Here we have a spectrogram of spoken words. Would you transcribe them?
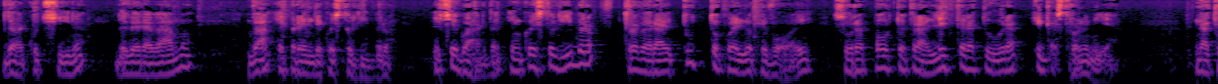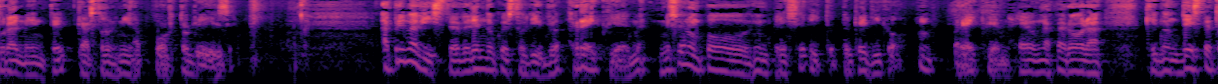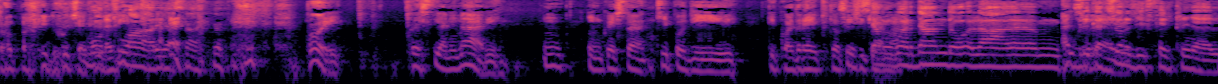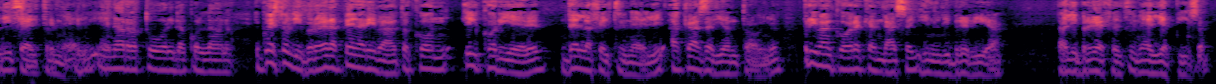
dalla cucina dove eravamo, va e prende questo libro. Dice guarda, in questo libro troverai tutto quello che vuoi sul rapporto tra letteratura e gastronomia. Naturalmente gastronomia portoghese. A prima vista, vedendo questo libro, Requiem, mi sono un po' impensierito perché dico, mm, Requiem è una parola che non desta troppa fiducia nella vita. Poi, questi animali, mm, in questo tipo di di quadretto sì, che si stiamo chiama... guardando la um, pubblicazione di Feltrinelli, di Feltrinelli sì, i narratori, la collana. E questo libro era appena arrivato con il Corriere della Feltrinelli a casa di Antonio, prima ancora che andasse in libreria, la libreria Feltrinelli a Pisa.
